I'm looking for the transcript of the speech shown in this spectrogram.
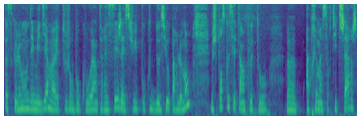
parce que le monde des médias m'avait toujours beaucoup intéressée. J'avais suivi beaucoup de dossiers au Parlement, mais je pense que c'était un peu tôt euh, après ma sortie de charge.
